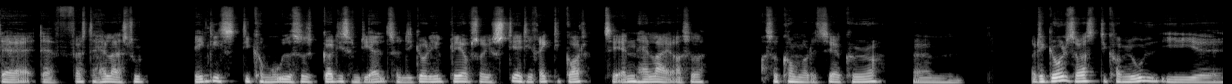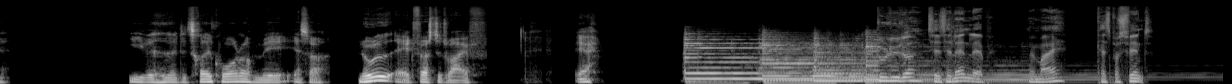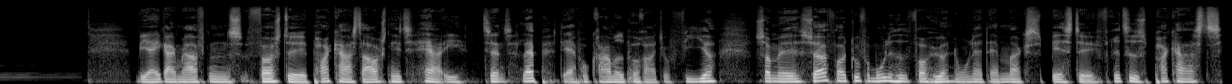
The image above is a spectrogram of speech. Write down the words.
da, da første halvleg er slut, Bengals, de kommer ud, og så gør de, som de altid, de gjorde det hele playoff, så justerer de rigtig godt til anden halvleg, og så, og så kommer det til at køre. Øhm, og det gjorde de så også, de kom jo ud i, øh, i hvad hedder det, tredje kvartal med altså, noget af et første drive. Ja, Du lytter til Talentlab med mig, Kasper Svendt. Vi er i gang med aftenens første podcast afsnit her i Talent Lab. Det er programmet på Radio 4, som øh, sørger for, at du får mulighed for at høre nogle af Danmarks bedste fritidspodcasts.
